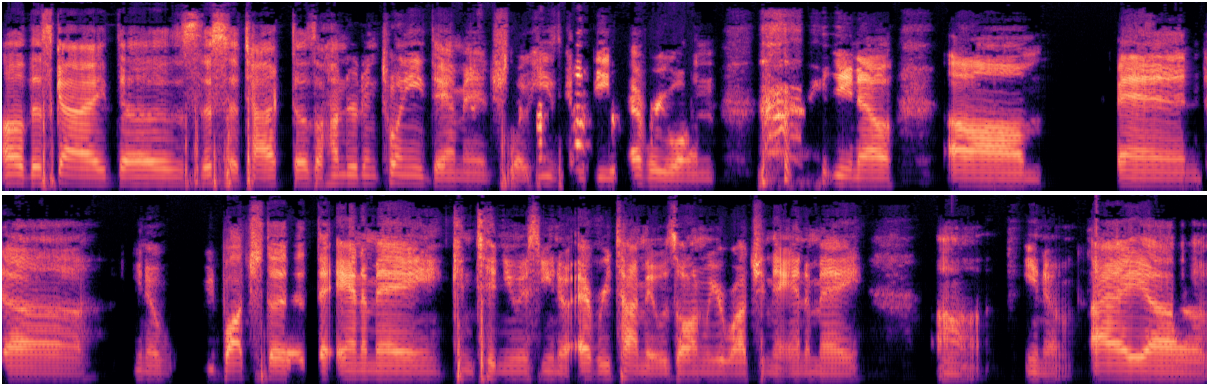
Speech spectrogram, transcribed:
oh, this guy does this attack does 120 damage, so he's gonna beat everyone. you know, um, and uh, you know, we'd watch the the anime continuous. You know, every time it was on, we were watching the anime. Uh, you know, I uh,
